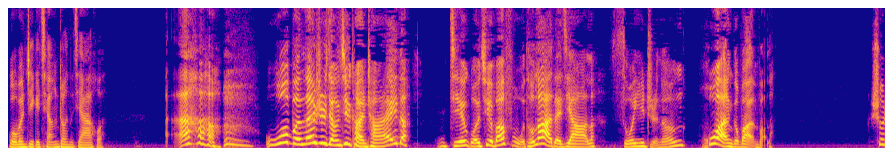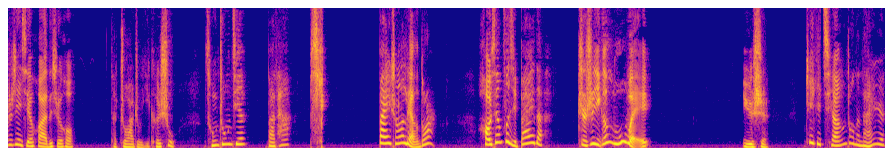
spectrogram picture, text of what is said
我问这个强壮的家伙。啊哈，我本来是想去砍柴的，结果却把斧头落在家了，所以只能换个办法了。说着这些话的时候，他抓住一棵树，从中间把它。掰成了两段好像自己掰的只是一根芦苇。于是，这个强壮的男人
